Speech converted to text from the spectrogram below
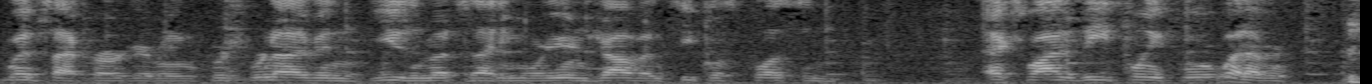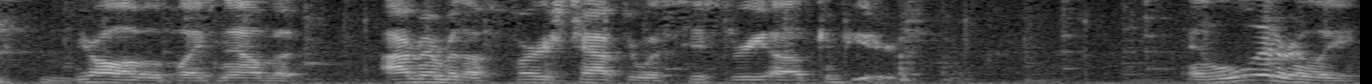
website programming. Of course, we're not even using much of that anymore. You're in Java and C and XYZ24, whatever. You're all over the place now, but I remember the first chapter was history of computers. And literally,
